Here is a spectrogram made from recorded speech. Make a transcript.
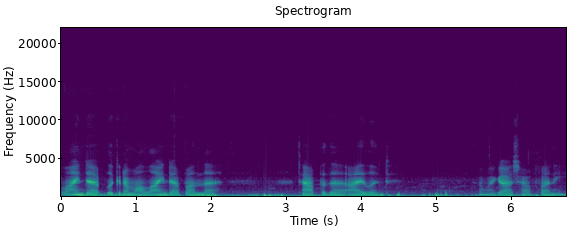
lined up. Look at them all lined up on the top of the island. Oh my gosh, how funny.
